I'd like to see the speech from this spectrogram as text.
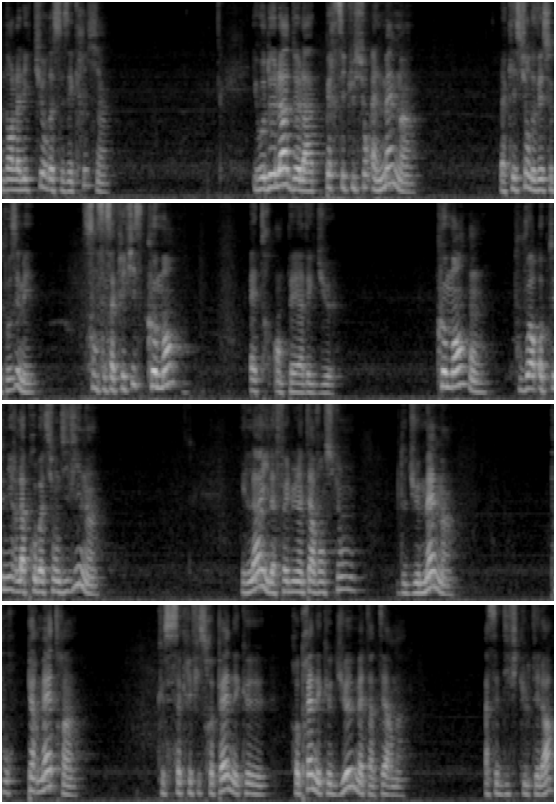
dans la lecture de ses écrits. Et au-delà de la persécution elle-même, la question devait se poser, mais sans ces sacrifices, comment être en paix avec Dieu Comment pouvoir obtenir l'approbation divine? Et là, il a fallu l'intervention de Dieu même pour permettre que ces sacrifices reprennent et que, reprennent et que Dieu mette un terme à cette difficulté-là,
